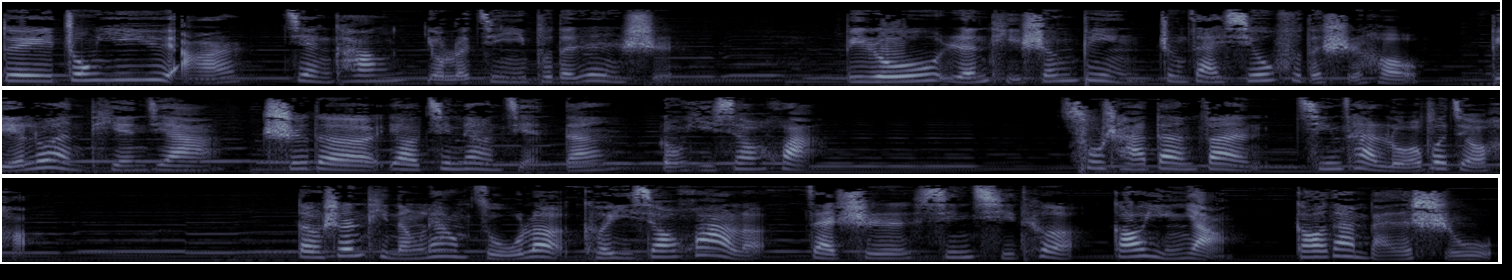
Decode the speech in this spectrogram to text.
对中医育儿健康有了进一步的认识。比如，人体生病正在修复的时候，别乱添加，吃的要尽量简单，容易消化。粗茶淡饭、青菜萝卜就好。等身体能量足了，可以消化了，再吃新奇特、高营养、高蛋白的食物。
